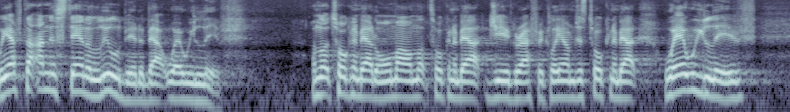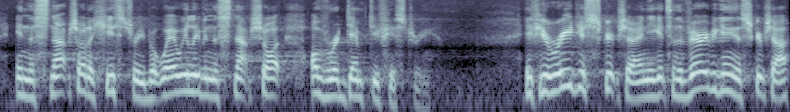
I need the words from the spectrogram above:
we have to understand a little bit about where we live. I'm not talking about Ormeau, I'm not talking about geographically, I'm just talking about where we live in the snapshot of history, but where we live in the snapshot of redemptive history. If you read your scripture and you get to the very beginning of the scripture,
